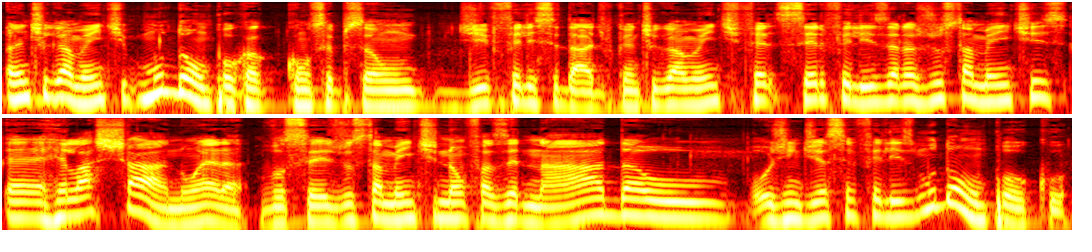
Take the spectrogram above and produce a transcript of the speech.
antigamente mudou um pouco a concepção de felicidade, porque antigamente ser feliz era justamente é, relaxar, não era? Você justamente não fazer nada, ou hoje em dia ser feliz mudou um pouco.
